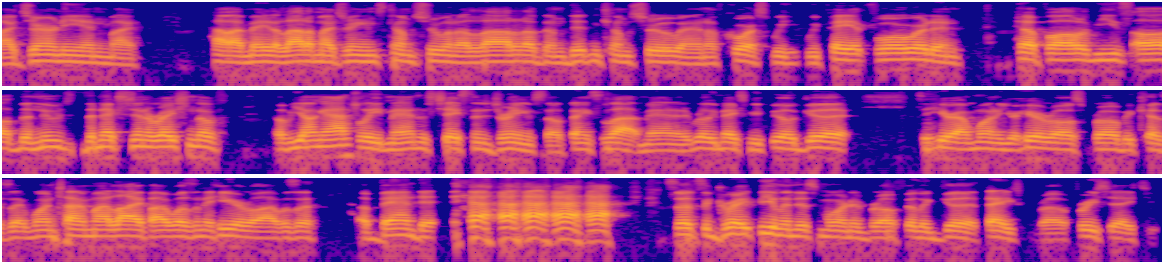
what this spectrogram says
my journey and my how I made a lot of my dreams come true and a lot of them didn't come true. And of course, we we pay it forward and help all of these all the new the next generation of of a young athlete, man, who's chasing a dream. So thanks a lot, man. And it really makes me feel good to hear I'm one of your heroes, bro, because at one time in my life, I wasn't a hero. I was a, a bandit. so it's a great feeling this morning, bro. Feeling good. Thanks, bro. Appreciate you.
